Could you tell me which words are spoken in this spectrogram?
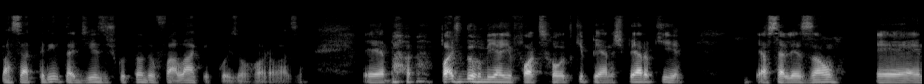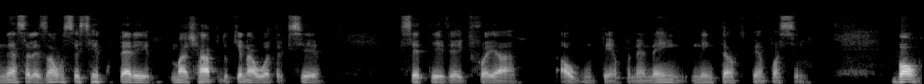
Passar 30 dias escutando eu falar, que coisa horrorosa. É, pode dormir aí, Foxhold, que pena. Espero que essa lesão, é, nessa lesão, você se recupere mais rápido que na outra que você, que você teve aí, que foi há algum tempo, né? Nem, nem tanto tempo assim. Bom,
